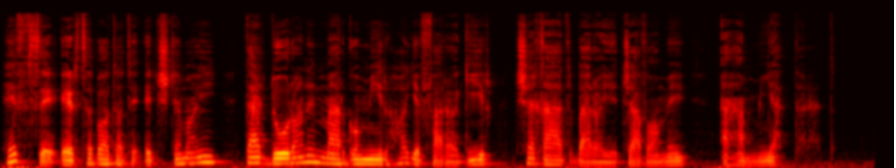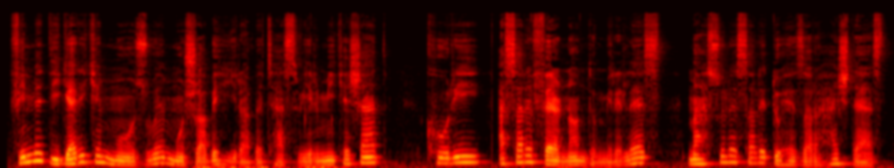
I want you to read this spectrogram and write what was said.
حفظ ارتباطات اجتماعی در دوران مرگ و میرهای فراگیر چقدر برای جوامع اهمیت دارد فیلم دیگری که موضوع مشابهی را به تصویر می کشد کوری اثر فرناندو میرلس محصول سال 2008 است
